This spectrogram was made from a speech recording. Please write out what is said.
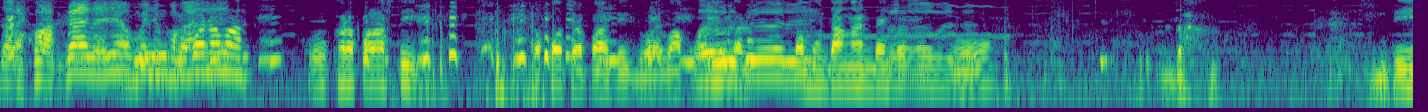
Balewakan aja apa Ini pokoknya mah oh, kara plastik. Toko kara plastik dua waktu kan ke, pamuntangan teh. Oh. Udah. Inti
